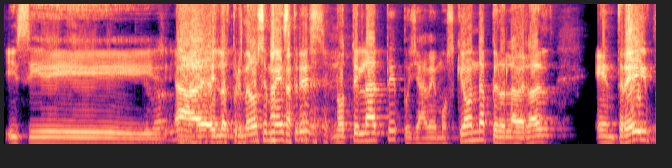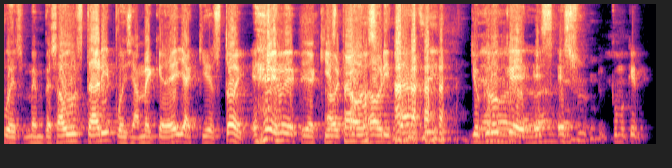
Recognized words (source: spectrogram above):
y si ah, en los primeros semestres no te late, pues ya vemos qué onda, pero la verdad... Entré y pues me empezó a gustar y pues ya me quedé y aquí estoy. Y aquí estamos. Ahorita Sí, yo creo que es, es como que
